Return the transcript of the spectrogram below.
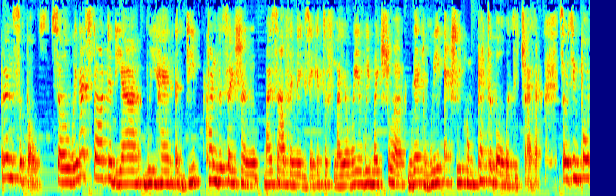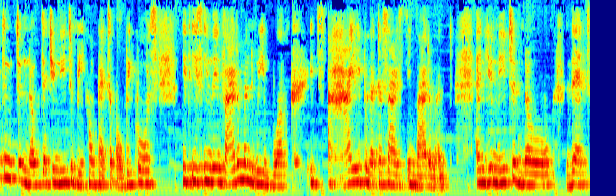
principles. So when I started here, we had a deep conversation, myself and the executive mayor, where we made sure that we actually compatible with each other. So it's important to note that you need to be compatible because it is in the environment we work. It's a highly politicized environment and you need to know that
